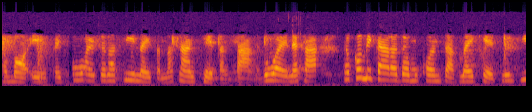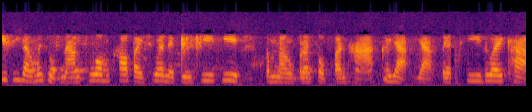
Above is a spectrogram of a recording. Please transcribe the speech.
ทมเองไปช่วยเจ้าหน้าที่ในสำนักงานเขตต่างๆ ด้วยนะคะ แล้วก็มีการระดมคนจากในเขตพื้นที่ที่ยังไม่ถูกน้ำท่วมเข้าไปช่วยในพื้นที่ที่กำลังประสบปัญหาขยะอย่างเต็มที่ด้วยค่ะ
